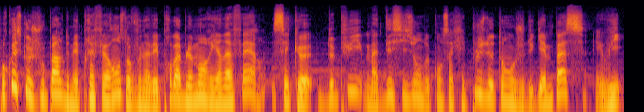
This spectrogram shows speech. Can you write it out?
Pourquoi est-ce que je vous parle de mes préférences dont vous n'avez probablement rien à faire? C'est que depuis ma décision de consacrer plus de temps au jeu du Game Pass, et oui,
